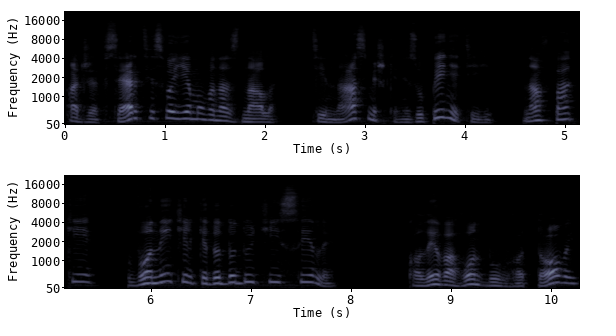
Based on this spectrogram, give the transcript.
адже в серці своєму вона знала, ці насмішки не зупинять її. Навпаки, вони тільки додадуть їй сили. Коли вагон був готовий,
